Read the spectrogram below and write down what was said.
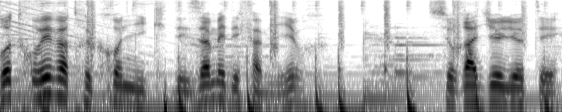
Retrouvez votre chronique des hommes et des femmes libres sur Radio Lyoté.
